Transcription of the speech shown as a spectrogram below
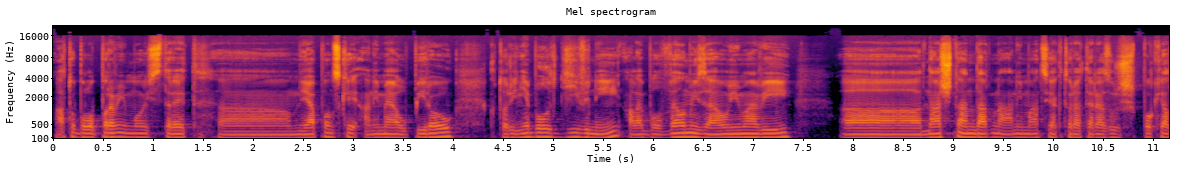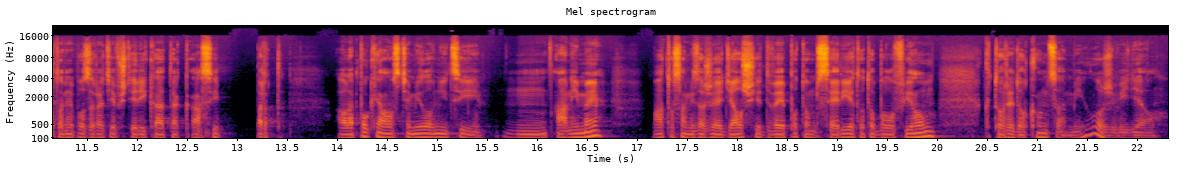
a to bolo prvý môj stred uh, japonskej anime a upírov, ktorý nebol divný, ale bol veľmi zaujímavý. Uh, nadštandardná animácia, ktorá teraz už, pokiaľ to nepozeráte v 4K, tak asi prd. Ale pokiaľ ste milovníci mm, anime, má to sa mi zdá, že aj ďalšie dve potom série, toto bol film, ktoré dokonca Miloš videl.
